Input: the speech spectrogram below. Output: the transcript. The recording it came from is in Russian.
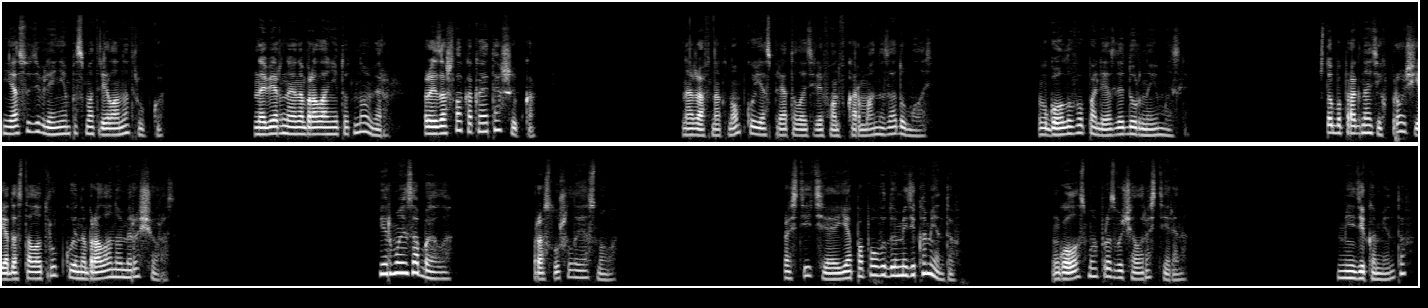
Я с удивлением посмотрела на трубку. Наверное, набрала не тот номер. Произошла какая-то ошибка. Нажав на кнопку, я спрятала телефон в карман и задумалась. В голову полезли дурные мысли. Чтобы прогнать их прочь, я достала трубку и набрала номер еще раз. «Фирма Изабелла», — прослушала я снова. «Простите, я по поводу медикаментов». Голос мой прозвучал растерянно. «Медикаментов?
